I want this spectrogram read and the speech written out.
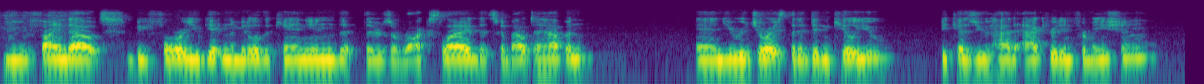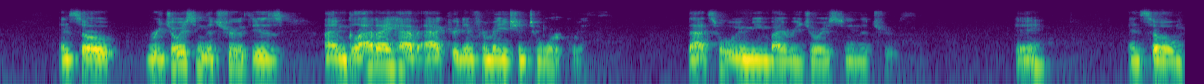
you find out before you get in the middle of the canyon that there's a rock slide that's about to happen and you rejoice that it didn't kill you because you had accurate information. And so rejoicing the truth is I'm glad I have accurate information to work with. That's what we mean by rejoicing in the truth. Okay? And so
